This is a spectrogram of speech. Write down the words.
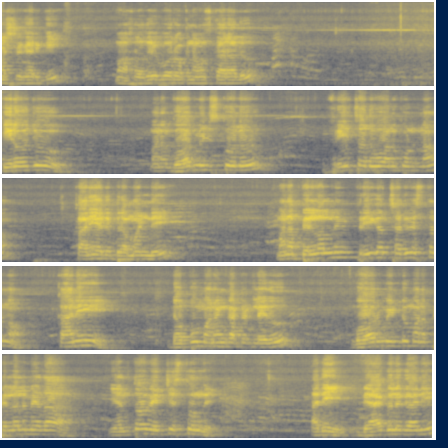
మాస్టర్ గారికి మా హృదయపూర్వక నమస్కారాలు. ఈరోజు మనం గవర్నమెంట్ స్కూలు ఫ్రీ చదువు అనుకుంటున్నాం కానీ అది భ్రమండి మన పిల్లల్ని ఫ్రీగా చదివిస్తున్నాం కానీ డబ్బు మనం కట్టట్లేదు. గవర్నమెంట్ మన పిల్లల మీద ఎంతో వెచ్చిస్తుంది. అది బ్యాగులు కానీ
